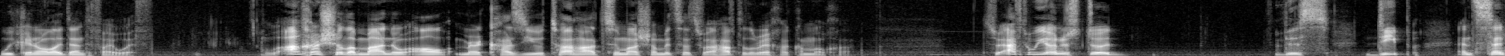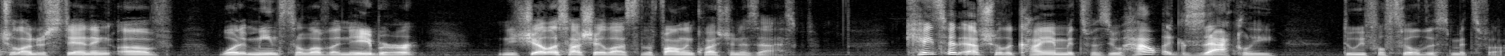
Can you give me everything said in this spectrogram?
we can all identify with. So after we understood this deep and central understanding of what it means to love thy neighbor, Nishelas Hashelas, the following question is asked. How exactly do we fulfill this mitzvah?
